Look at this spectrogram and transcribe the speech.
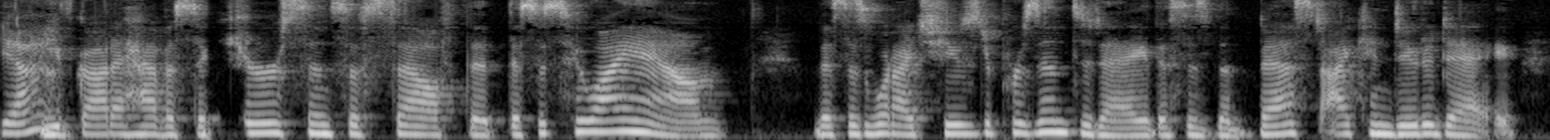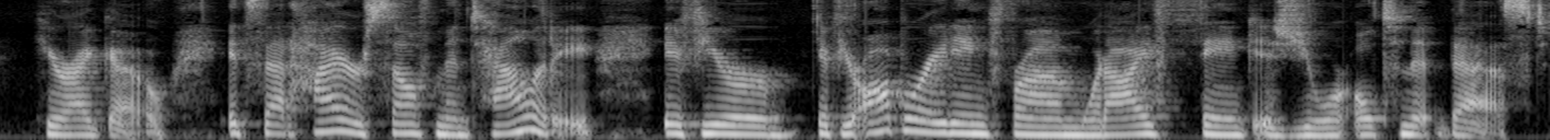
Yeah. You've got to have a secure sense of self that this is who I am this is what I choose to present today. This is the best I can do today. Here I go. It's that higher self mentality. If you're if you're operating from what I think is your ultimate best,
